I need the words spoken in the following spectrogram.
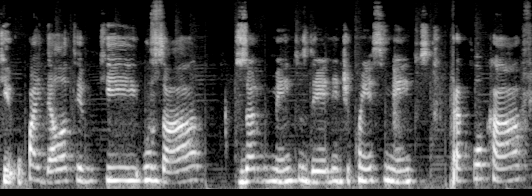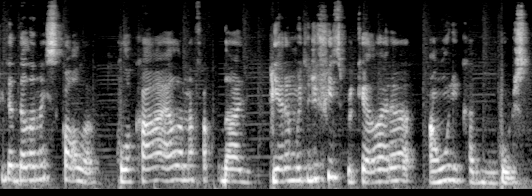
que o pai dela teve que usar os argumentos dele de conhecimentos para colocar a filha dela na escola, colocar ela na faculdade. E era muito difícil porque ela era a única no curso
